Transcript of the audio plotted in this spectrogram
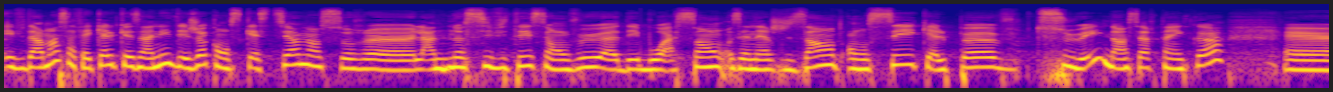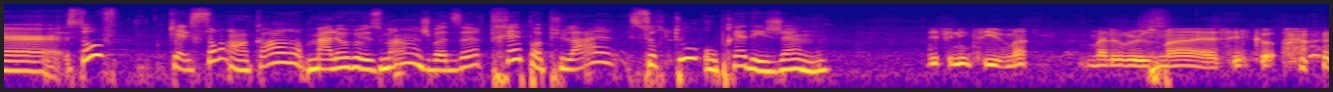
évidemment, ça fait quelques années déjà qu'on se questionne hein, sur euh, la nocivité, si on veut, euh, des boissons énergisantes. On sait qu'elles peuvent tuer dans certains cas, euh, sauf qu'elles sont encore, malheureusement, je vais dire, très populaires, surtout auprès des jeunes. Définitivement. Malheureusement, c'est le cas.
